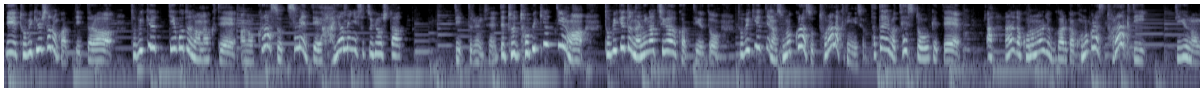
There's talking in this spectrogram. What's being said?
で飛び級したのかって言ったら飛び級っていうことではなくてあのクラスを詰めて早めに卒業した。って言ってるんですね。で、飛び級っていうのは、飛び級と何が違うかっていうと、飛び級っていうのはそのクラスを取らなくていいんですよ。例えばテストを受けて、あ、あなたこの能力があるからこのクラス取らなくていいっていうの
